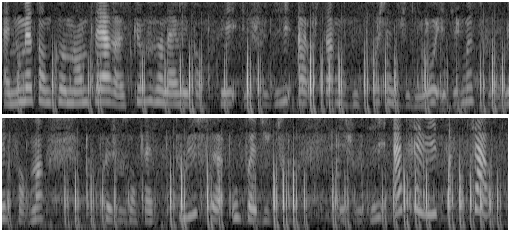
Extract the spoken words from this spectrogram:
à nous mettre en commentaire ce que vous en avez pensé. Et je vous dis à plus tard dans une prochaine vidéo. Et dites-moi si vous aimez le format pour que je vous en fasse plus ou pas du tout. Et je vous dis à très vite. Ciao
